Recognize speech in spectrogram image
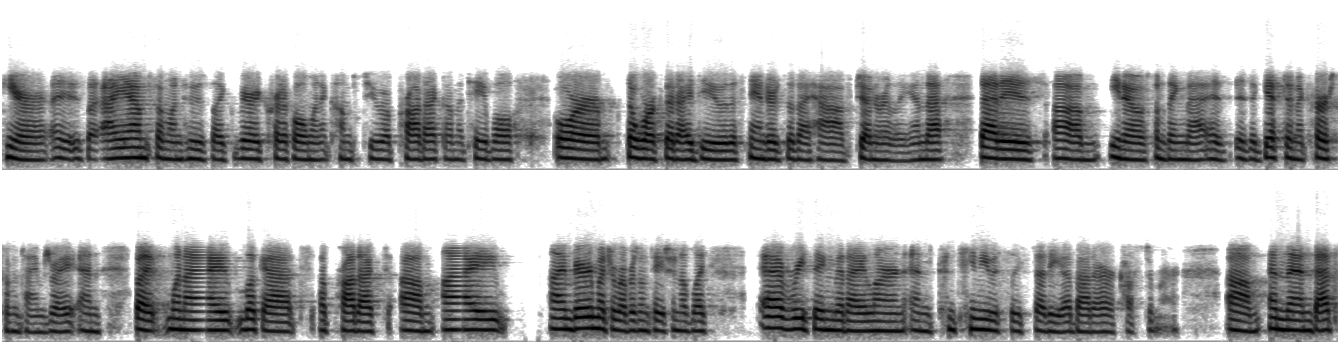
here. Is I am someone who's like very critical when it comes to a product on the table or the work that I do, the standards that I have generally, and that that is um, you know something that is, is a gift and a curse sometimes right? And but when i look at a product um, i i'm very much a representation of like everything that i learn and continuously study about our customer. Um, and then that's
